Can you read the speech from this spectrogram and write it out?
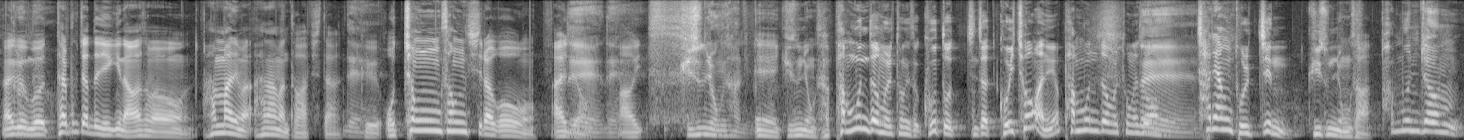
아니 그뭐 그렇네요. 탈북자들 얘기 나와서 뭐 한마디만 하나만 더 합시다. 네. 그 오청성 씨라고 알죠? 네, 네. 아, 이- 귀순 용산이. 예, 귀순용사 판문점을 통해서 그것도 진짜 거의 처음 아니에요? 판문점을 통해서 네. 차량 돌진 귀순용사. 판문점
